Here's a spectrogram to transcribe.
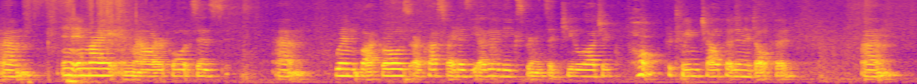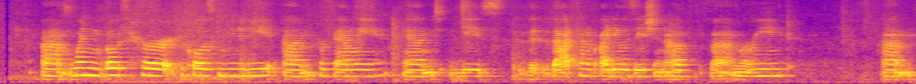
Um, in, in my in my article, it says um, when black girls are classified as the other, they experience a geologic fault between childhood and adulthood. Um, um, when both her Pecola's community, um, her family, and these th- that kind of idealization of uh, Maureen, um,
